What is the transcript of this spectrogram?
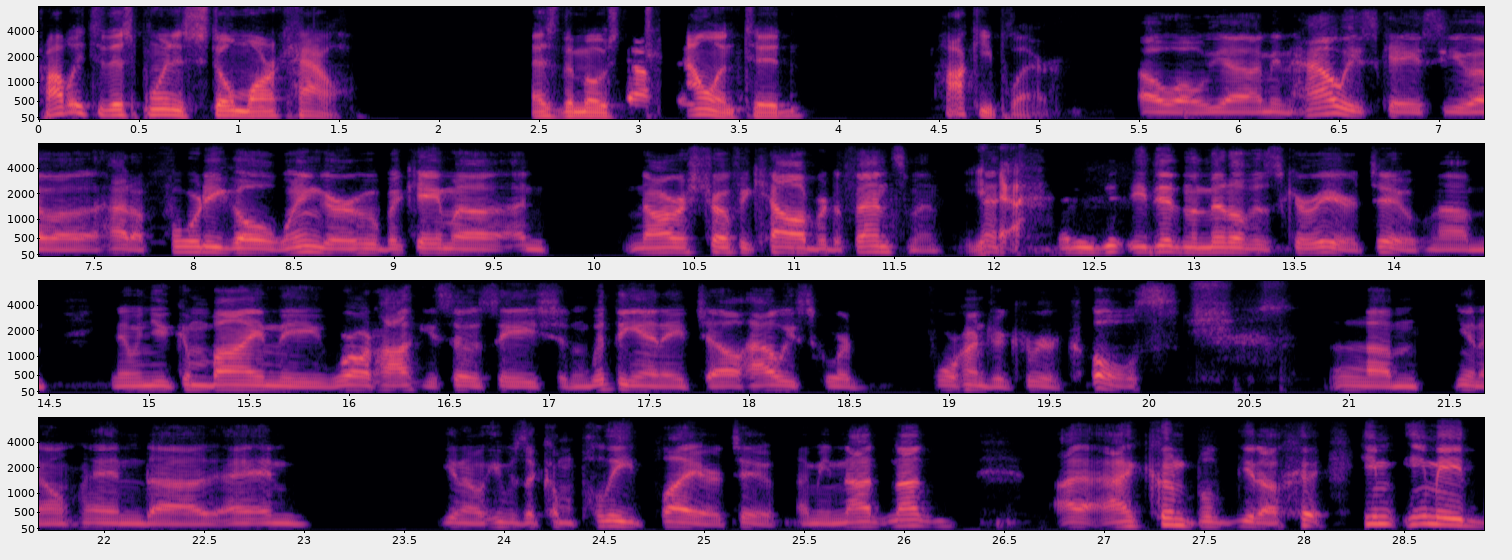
probably to this point is still Mark Howe as the most yeah. talented hockey player. Oh well, yeah. I mean, Howie's case, you have a had a 40 goal winger who became a, a Norris Trophy caliber defenseman. Yeah, and he, he, did in the middle of his career too. Um, you know, when you combine the World Hockey Association with the NHL, Howie scored 400 career goals. Um, you know, and uh, and you know he was a complete player too. I mean, not not I, I couldn't you know he he made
